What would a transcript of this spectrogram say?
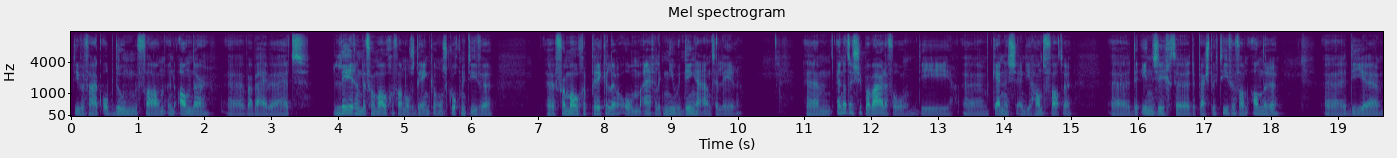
die we vaak opdoen van een ander, waarbij we het lerende vermogen van ons denken, ons cognitieve vermogen prikkelen om eigenlijk nieuwe dingen aan te leren. Um, en dat is super waardevol, die um, kennis en die handvatten, uh, de inzichten, de perspectieven van anderen, uh, die je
